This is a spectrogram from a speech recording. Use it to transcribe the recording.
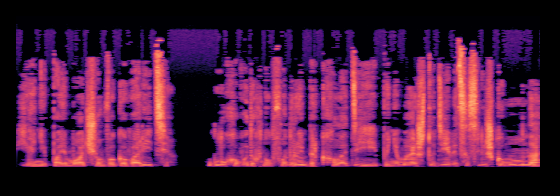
Я не пойму, о чем вы говорите. Глухо выдохнул фон Ремберг, холодея, понимая, что девица слишком умна,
